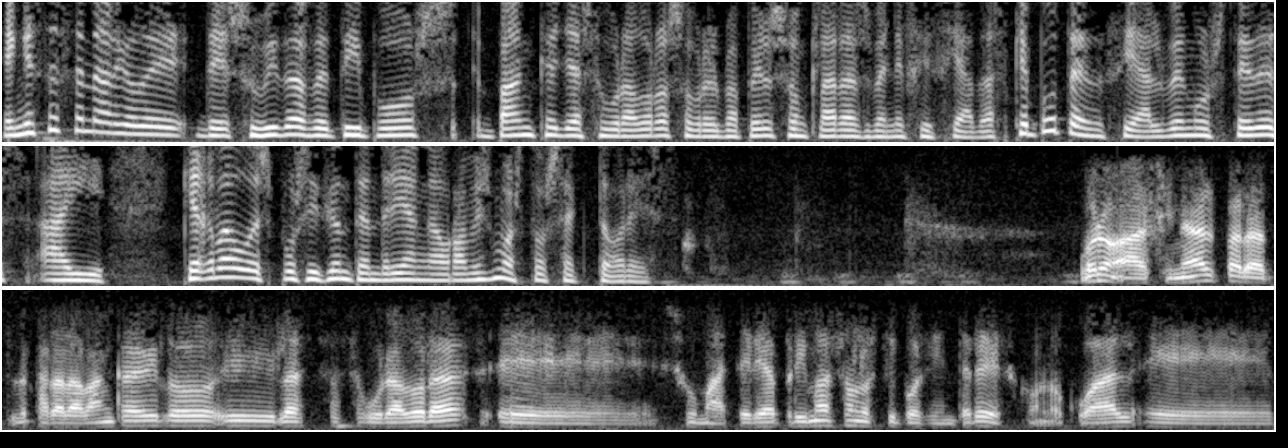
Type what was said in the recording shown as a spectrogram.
En este escenario de, de, subidas de tipos, banca y aseguradora sobre el papel son claras beneficiadas. ¿Qué potencial ven ustedes ahí? ¿Qué grado de exposición tendrían ahora mismo estos sectores? Bueno, al final, para, para la banca y, las aseguradoras, eh, su materia prima son los tipos de interés, con lo cual, eh,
